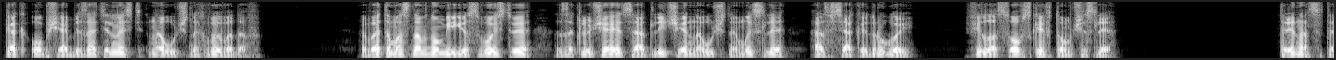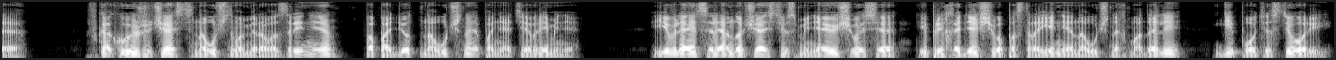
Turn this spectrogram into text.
как общая обязательность научных выводов. В этом основном ее свойстве заключается отличие научной мысли от всякой другой, философской в том числе. 13. В какую же часть научного мировоззрения попадет научное понятие времени? является ли оно частью сменяющегося и приходящего построения научных моделей, гипотез, теорий.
